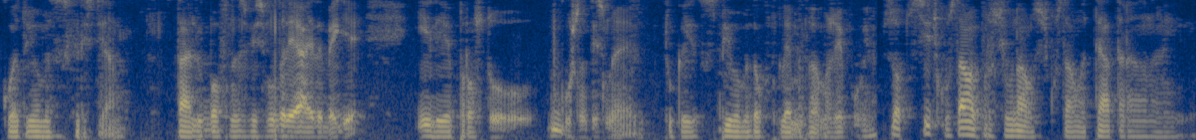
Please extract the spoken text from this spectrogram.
което имаме с християна. С тази любов, независимо дали е АйДБГ или е просто гушнати сме тук и заспиваме докато гледаме това мъже и половина. Защото всичко оставаме професионално, всичко оставаме театъра, нали,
